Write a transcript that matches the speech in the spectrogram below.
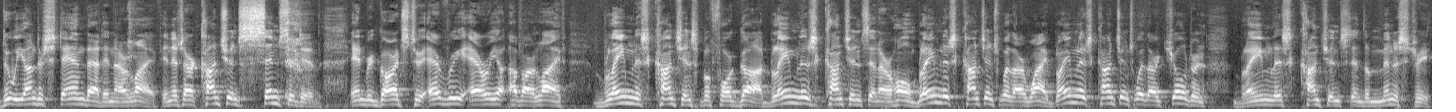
Do we understand that in our life? And is our conscience sensitive in regards to every area of our life? Blameless conscience before God, blameless conscience in our home, blameless conscience with our wife, blameless conscience with our children, blameless conscience in the ministry.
